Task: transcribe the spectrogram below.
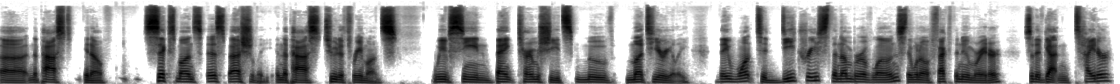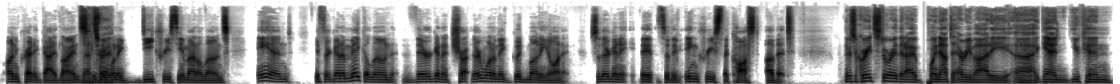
uh, in the past, you know, six months, especially in the past two to three months, we've seen bank term sheets move materially. They want to decrease the number of loans. They want to affect the numerator. So they've gotten tighter on credit guidelines because right. they want to decrease the amount of loans. And if they're going to make a loan, they're going to char- they want to make good money on it. So they're going to they, so they've increased the cost of it. There's a great story that I point out to everybody. Uh, again, you can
